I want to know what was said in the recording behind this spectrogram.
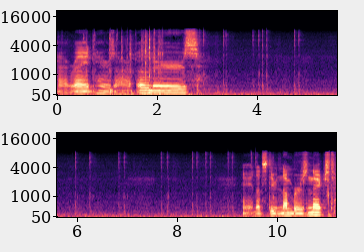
All right, here's our owners. And let's do numbers next.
